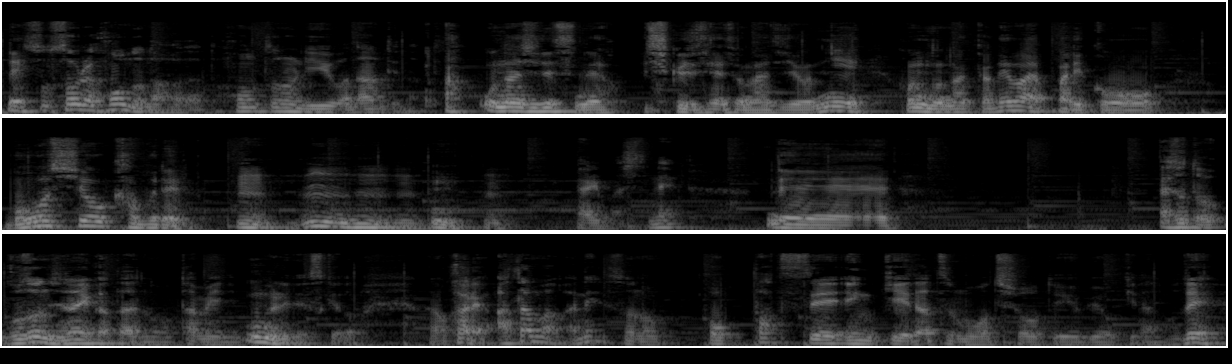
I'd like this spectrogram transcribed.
でそ、それ本の中だと本当の理由は何てなるあ、同じですね。しくじ先生と同じように本の中ではやっぱりこう帽子をかぶれる。うんうんうんうんうんうん。ありましたね。で、あちょっとご存知ない方のためにうんあれですけど、あの彼頭がね、その勃発性円形脱毛症という病気なので、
